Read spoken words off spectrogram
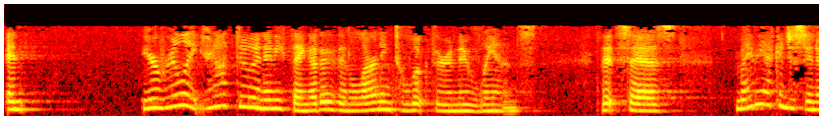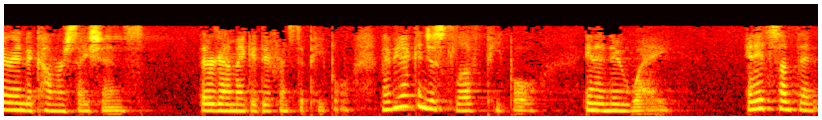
and you're really you're not doing anything other than learning to look through a new lens that says maybe I can just enter into conversations that are going to make a difference to people. Maybe I can just love people in a new way. And it's something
